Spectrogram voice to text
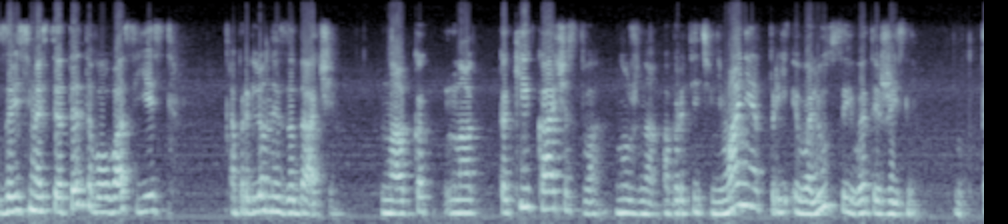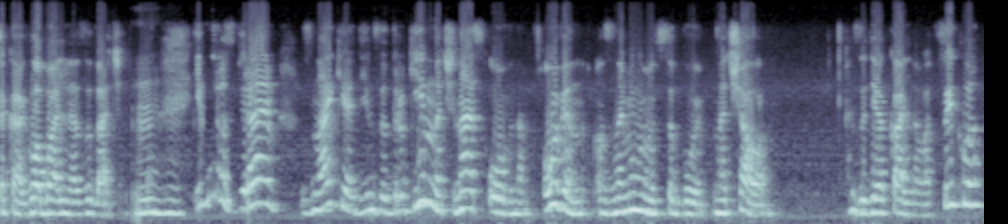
зависимости от этого у вас есть определенные задачи, на, как, на какие качества нужно обратить внимание при эволюции в этой жизни. Вот такая глобальная задача. Mm -hmm. И мы разбираем знаки один за другим, начиная с Овна. Овен знаменует собой начало зодиакального цикла.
